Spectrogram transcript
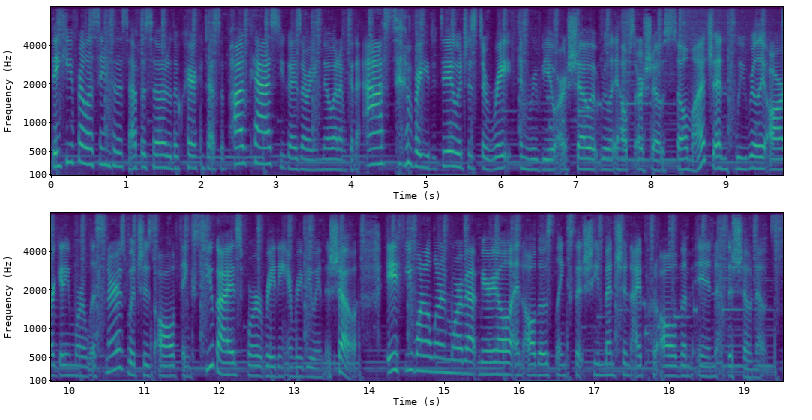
Thank you for listening to this episode of the Career Contessa podcast. You guys already know what I'm going to ask for you to do, which is to rate and review our show. It really helps our show so much. And we really are getting more listeners, which is all thanks to you guys for rating and reviewing the show. If you want to learn more about Muriel and all those links that she mentioned, I put all of them in the show notes.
